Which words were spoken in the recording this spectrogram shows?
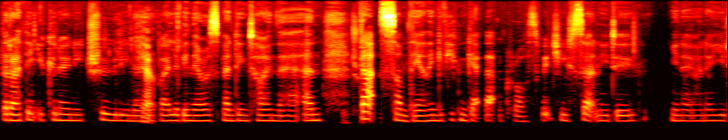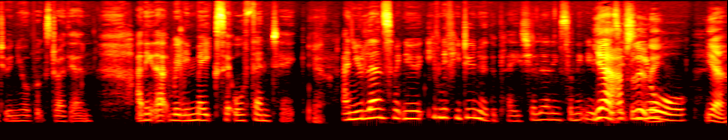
that I think you can only truly know Yeah. by living there or spending time there. And that's something I think if you can get that across, which you certainly do. You know, I know you do in your books, Dorothy, and I think that really makes it authentic. Yeah. And you learn something new, even if you do know the place, you're learning something new. Yeah, because absolutely. It's your Yeah.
